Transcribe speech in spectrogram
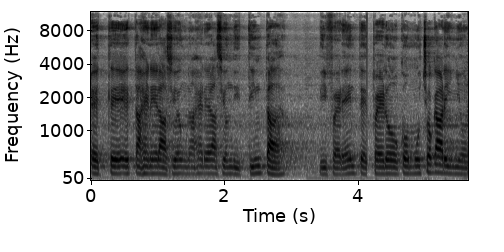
este, esta generación, una generación distinta, diferente, pero con mucho cariño.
